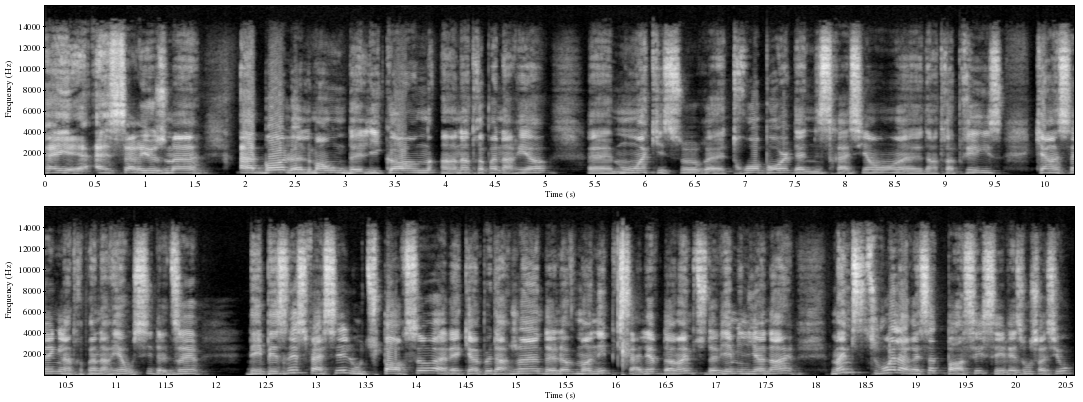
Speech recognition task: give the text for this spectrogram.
Hey, euh, sérieusement, abat le monde de licorne en entrepreneuriat. Euh, moi qui est sur euh, trois boards d'administration d'entreprise, qui enseigne l'entrepreneuriat aussi, de dire des business faciles où tu pars ça avec un peu d'argent, de love money, puis que ça lève de même, puis tu deviens millionnaire. Même si tu vois la recette passer ces réseaux sociaux,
